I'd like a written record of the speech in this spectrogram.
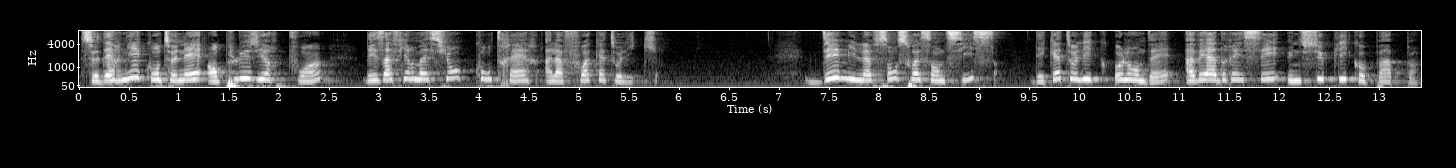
Ce dernier contenait en plusieurs points des affirmations contraires à la foi catholique. Dès 1966, des catholiques hollandais avaient adressé une supplique au pape,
